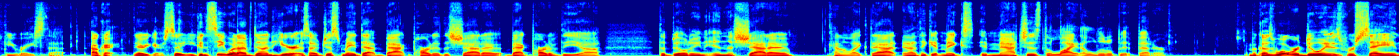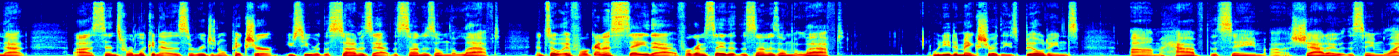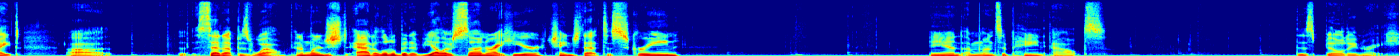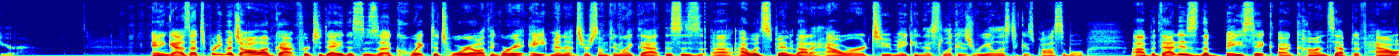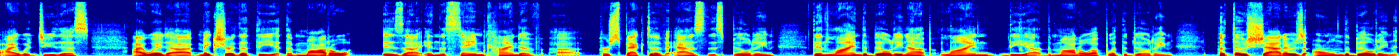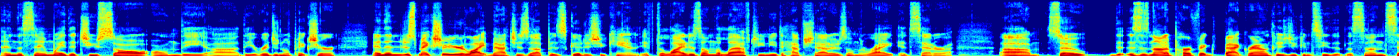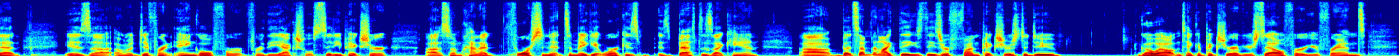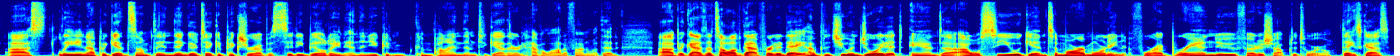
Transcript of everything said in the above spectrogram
erase that. Okay, there you go. So you can see what I've done here is I've just made that back part of the shadow, back part of the uh, the building in the shadow, kind of like that. And I think it makes it matches the light a little bit better. Because what we're doing is we're saying that uh, since we're looking at this original picture, you see where the sun is at, the sun is on the left. And so if we're going to say that, if we're going to say that the sun is on the left, we need to make sure these buildings um, have the same uh, shadow, the same light uh, setup as well. And I'm going to just add a little bit of yellow sun right here, change that to screen and I'm going to paint out this building right here. And guys, that's pretty much all I've got for today. This is a quick tutorial. I think we're at eight minutes or something like that. This is, uh, I would spend about an hour or two making this look as realistic as possible. Uh, but that is the basic uh, concept of how I would do this. I would uh, make sure that the, the model is uh, in the same kind of uh, perspective as this building. Then line the building up, line the uh, the model up with the building. Put those shadows on the building in the same way that you saw on the uh, the original picture, and then just make sure your light matches up as good as you can. If the light is on the left, you need to have shadows on the right, etc. Um, so th this is not a perfect background because you can see that the sunset is uh, on a different angle for for the actual city picture. Uh, so I'm kind of forcing it to make it work as, as best as I can. Uh, but something like these, these are fun pictures to do. Go out and take a picture of yourself or your friends uh, leaning up against something, then go take a picture of a city building, and then you can combine them together and have a lot of fun with it. Uh, but guys, that's all I've got for today. Hope that you enjoyed it, and uh, I will see you again tomorrow morning for a brand new Photoshop tutorial. Thanks, guys.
